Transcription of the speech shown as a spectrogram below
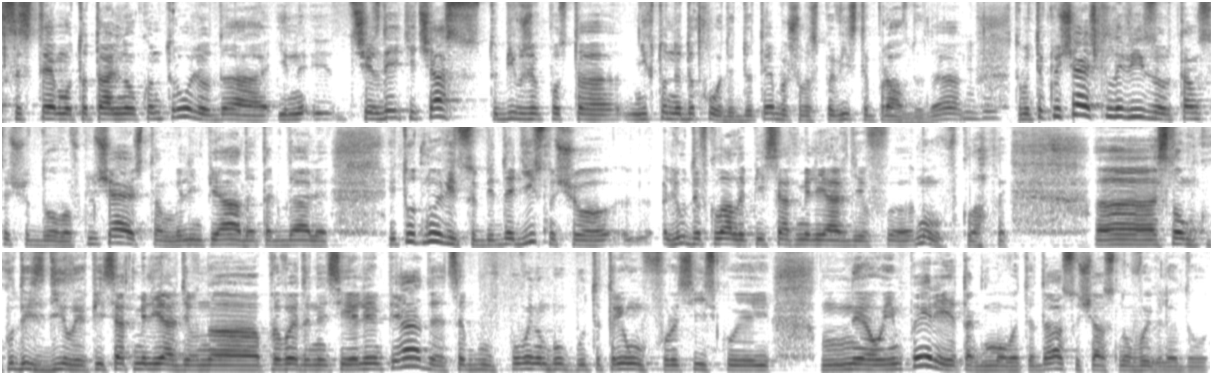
систему тотального контролю, да, і, через деякий час тобі вже просто ніхто не доходить до тебе, щоб розповісти правду. Да? Тому ти включаєш телевізор, там все чудово, включаєш там Олімпіади і так далі. І тут ну від собі, де дійсно, що люди вклали 50 мільярдів, е, ну вклали. е, Словом, кудись діли 50 мільярдів на проведення цієї олімпіади. Це був повинен був бути тріумф російської неоімперії, так би мовити, да, сучасного вигляду.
